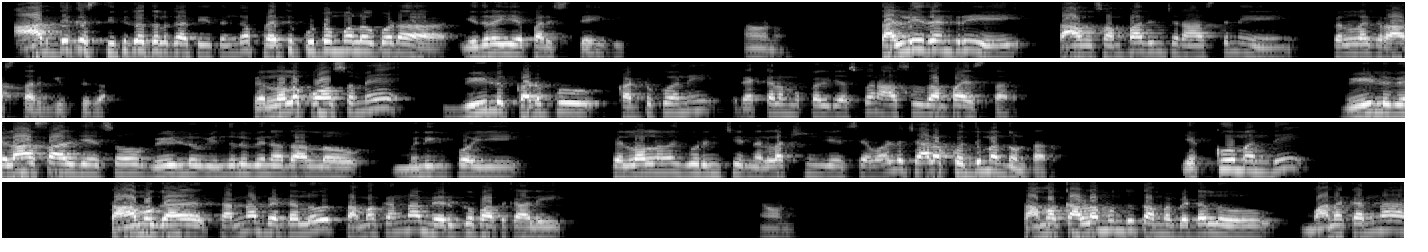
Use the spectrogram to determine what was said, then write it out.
ఆర్థిక స్థితిగతులకు అతీతంగా ప్రతి కుటుంబంలో కూడా ఎదురయ్యే పరిస్థితి ఇది. అవును. తల్లిదండ్రి తాము సంపాదించిన ఆస్తిని పిల్లలకు రాస్తారు గిఫ్ట్గా. పిల్లల కోసమే వీళ్ళు కడుపు కట్టుకొని రెక్కల ముక్కలు చేసుకొని ఆస్తులు సంపాదిస్తారు. వీళ్ళు విలాసాలు చేసో వీళ్ళు విందులు వినోదాల్లో మునిగిపోయి పిల్లల గురించి నిర్లక్ష్యం చేసే వాళ్ళు చాలా కొద్ది మంది ఉంటారు. ఎక్కువ మంది తాము కన్న బిడ్డలు తమ కన్నా మెరుగ్గు బతకాలి. అవును. తమ కళ్ళ ముందు తమ బిడ్డలు మనకన్నా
